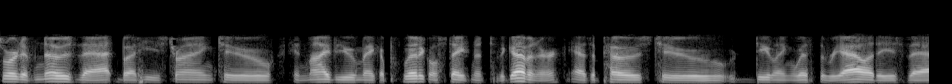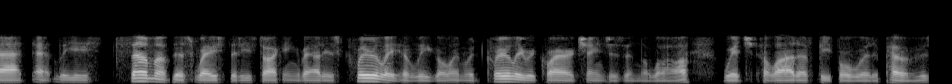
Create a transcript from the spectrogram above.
sort of knows that, but he's trying to, in my view, make a political statement to the governor as opposed to dealing with the realities that at least some of this waste that he's talking about is clearly illegal and would clearly require changes in the law, which a lot of people would oppose.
